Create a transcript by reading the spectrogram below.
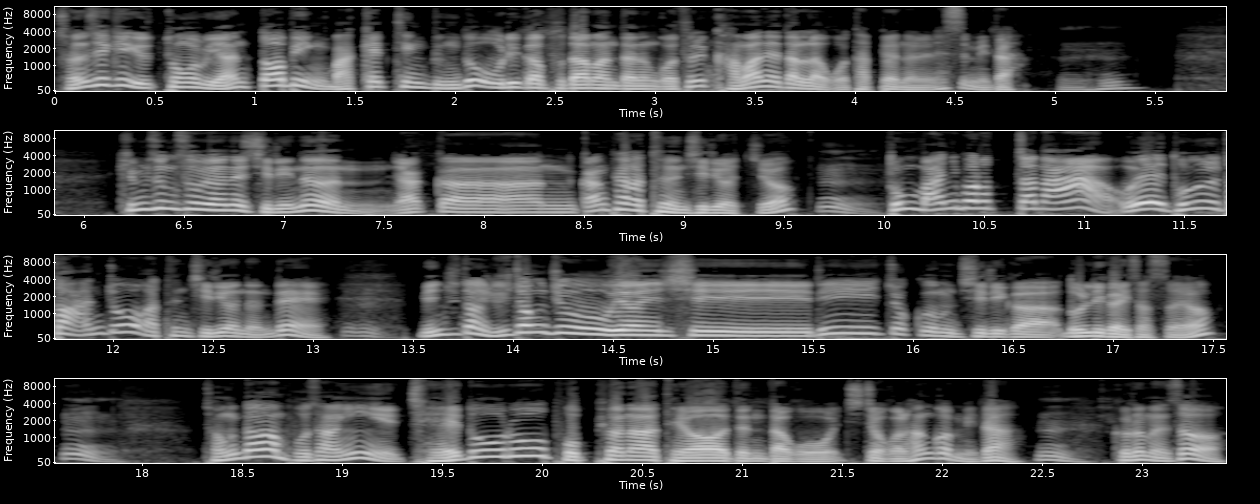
전 세계 유통을 위한 더빙, 마케팅 등도 우리가 부담한다는 것을 감안해달라고 답변을 했습니다. 김승수 의원의 질의는 약간 깡패 같은 질이었죠. 음. 돈 많이 벌었잖아. 왜 돈을 더 안 줘? 같은 질이었는데 음. 민주당 유정주 의원실이 조금 질의가 논리가 있었어요. 음. 정당한 보상이 제도로 보편화되어야 된다고 지적을 한 겁니다. 음. 그러면서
